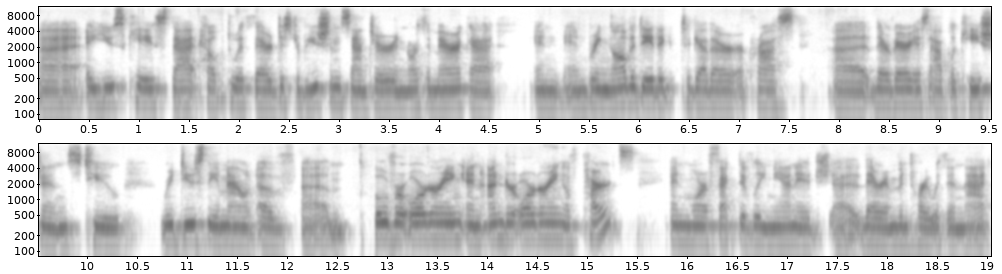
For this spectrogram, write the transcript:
uh, a use case that helped with their distribution center in North America and, and bring all the data together across uh, their various applications to reduce the amount of um, over ordering and under ordering of parts and more effectively manage uh, their inventory within that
